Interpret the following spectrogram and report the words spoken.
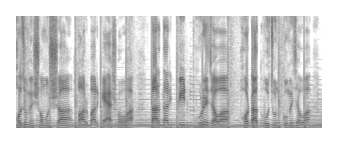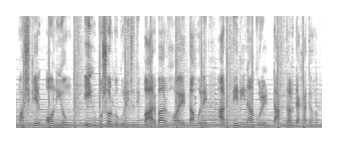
হজমের সমস্যা, বারবার গ্যাস হওয়া, তাড়াতাড়ি পেট ভরে যাওয়া, হঠাৎ ওজন কমে যাওয়া, মাসিকের অনিয়ম, এই উপসর্গগুলি যদি বারবার হয় তাহলে আর দেরি না করে ডাক্তার দেখাতে হবে।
